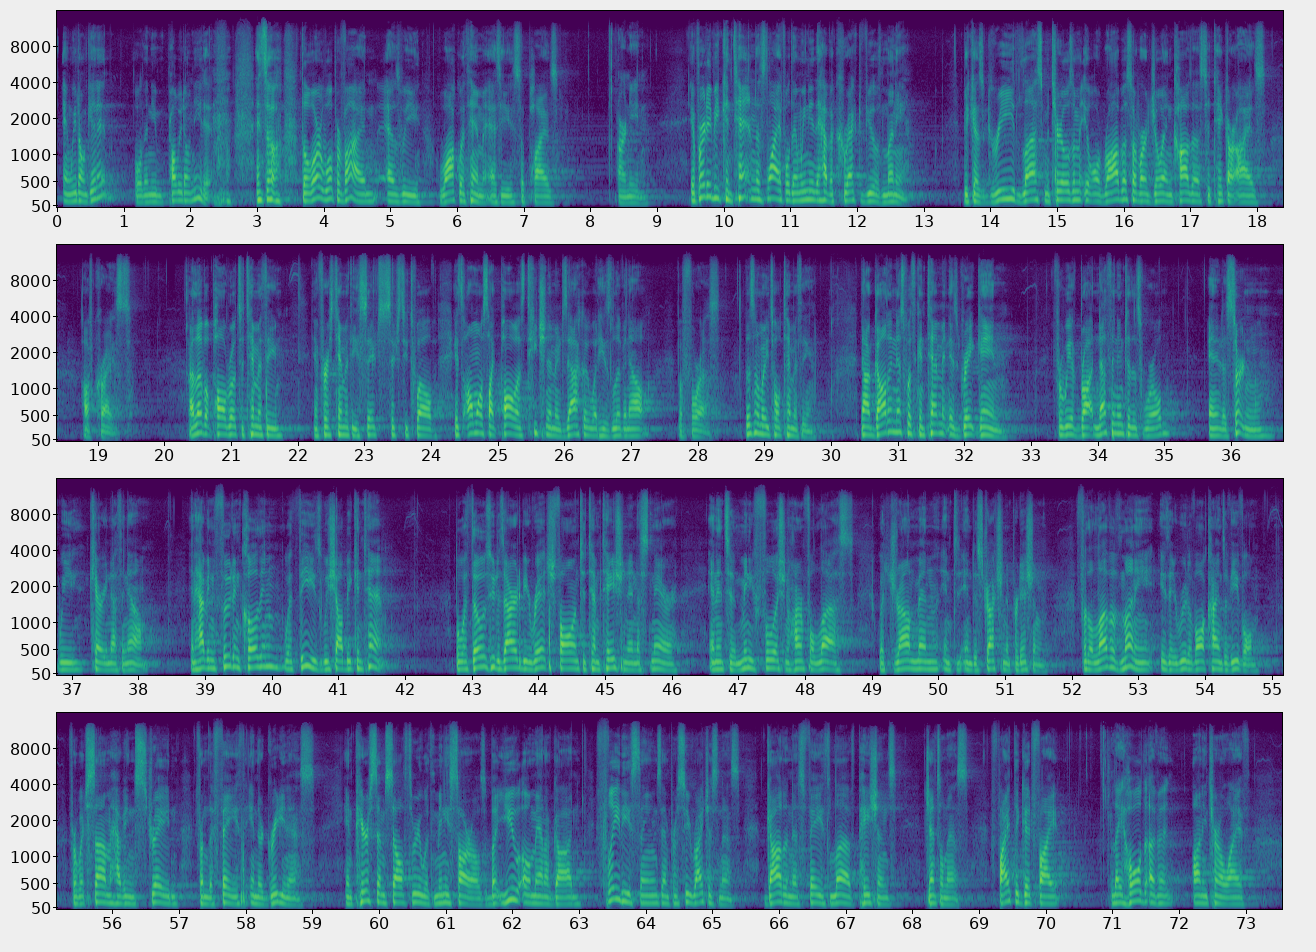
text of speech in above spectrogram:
and we don't get it, well, then you probably don't need it. and so the Lord will provide as we walk with Him as He supplies our need. If we're to be content in this life, well, then we need to have a correct view of money. Because greed, lust, materialism, it will rob us of our joy and cause us to take our eyes off Christ. I love what Paul wrote to Timothy in 1 Timothy 6, 6 to 12. It's almost like Paul is teaching him exactly what he's living out before us. Listen to what he told Timothy. Now, godliness with contentment is great gain, for we have brought nothing into this world, and it is certain we carry nothing out. And having food and clothing, with these we shall be content. But with those who desire to be rich, fall into temptation and a snare, and into many foolish and harmful lusts, which drown men into, in destruction and perdition. For the love of money is a root of all kinds of evil, for which some, having strayed from the faith in their greediness, and pierced themselves through with many sorrows. But you, O man of God, flee these things and pursue righteousness, godliness, faith, love, patience, gentleness. Fight the good fight, lay hold of it on eternal life,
